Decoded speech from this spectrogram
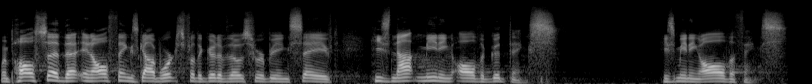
When Paul said that in all things God works for the good of those who are being saved, he's not meaning all the good things, he's meaning all the things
